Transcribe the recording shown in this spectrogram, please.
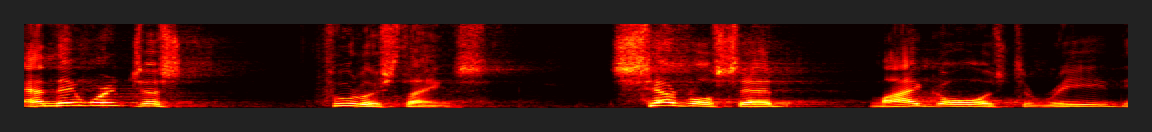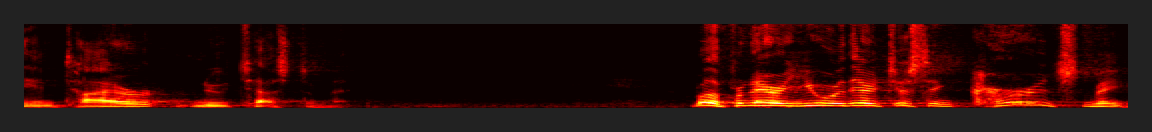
And they weren't just foolish things. Several said, My goal is to read the entire New Testament. Brother Fanera, you were there, just encouraged me.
